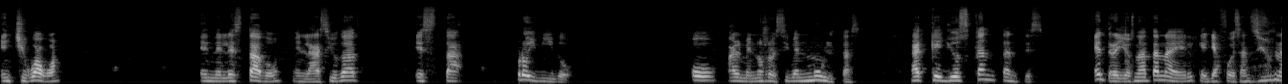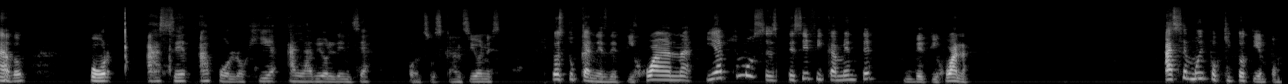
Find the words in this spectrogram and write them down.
en Chihuahua, en el estado, en la ciudad, está prohibido o al menos reciben multas aquellos cantantes, entre ellos Natanael, que ya fue sancionado por hacer apología a la violencia con sus canciones. Los Tucanes de Tijuana, y hablamos específicamente de Tijuana. Hace muy poquito tiempo,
